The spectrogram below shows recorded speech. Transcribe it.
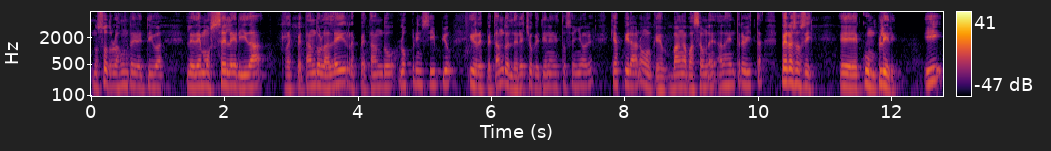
nosotros, la Junta Directiva, le demos celeridad respetando la ley, respetando los principios y respetando el derecho que tienen estos señores que aspiraron o que van a pasar a las entrevistas, pero eso sí, eh, cumplir y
